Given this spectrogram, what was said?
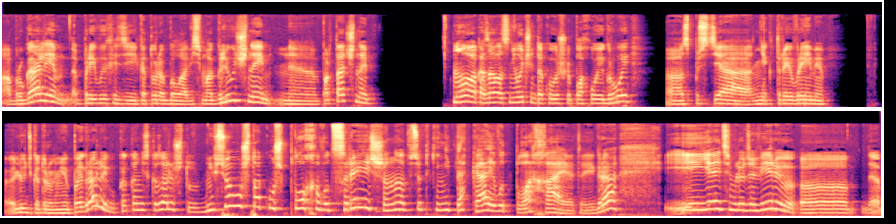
обругали при выходе, которая была весьма глючной, портачной, но оказалась не очень такой уж и плохой игрой, спустя некоторое время э, люди, которые в нее поиграли, как они сказали, что не все уж так уж плохо, вот с Rage, она все-таки не такая вот плохая эта игра. И я этим людям верю. Э,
